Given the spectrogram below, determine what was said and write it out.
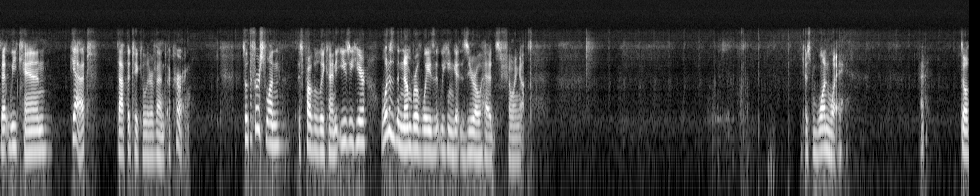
that we can get that particular event occurring. So the first one is probably kind of easy here. What is the number of ways that we can get zero heads showing up? Just one way. Okay? So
